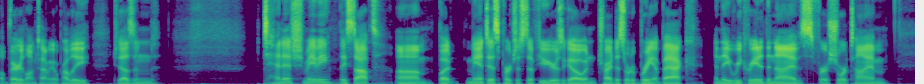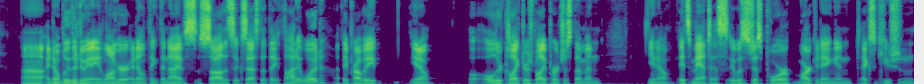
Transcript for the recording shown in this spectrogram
a very long time ago, probably 2010ish maybe they stopped. Um, but Mantis purchased a few years ago and tried to sort of bring it back, and they recreated the knives for a short time. Uh, I don't believe they're doing it any longer. I don't think the knives saw the success that they thought it would. They probably, you know, older collectors probably purchased them and you know, it's Mantis. It was just poor marketing and execution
